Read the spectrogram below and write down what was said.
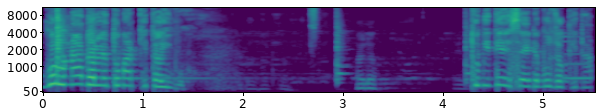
গুরু না ধরলে তোমার কি তৈব? তুমি দিয়েছে এটা বুঝো কিনা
